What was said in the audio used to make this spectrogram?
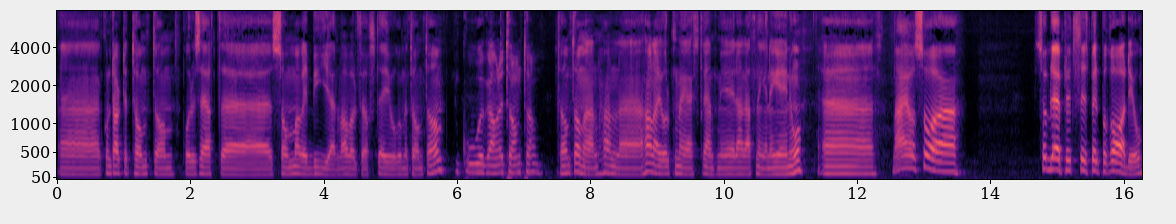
Eh, kontaktet TomTom. Produserte eh, 'Sommer i byen', var vel første jeg gjorde med TomTom. Gode, gamle TomTom. TomTommen han, eh, han, har hjulpet meg ekstremt mye i den retningen jeg er i nå. nei, og så så ble jeg plutselig spilt på radio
